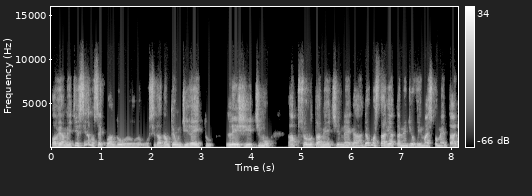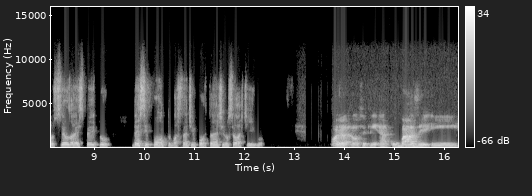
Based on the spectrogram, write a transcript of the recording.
obviamente, ser, a não ser quando o cidadão tem um direito legítimo absolutamente negado. Eu gostaria também de ouvir mais comentários seus a respeito desse ponto bastante importante no seu artigo. Olha, Alcequim, é, com base em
